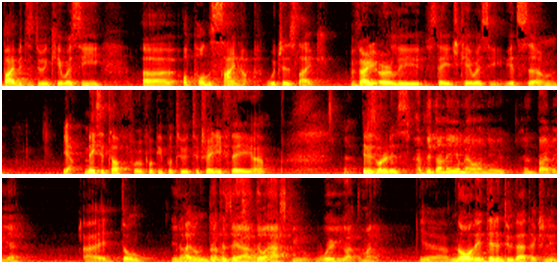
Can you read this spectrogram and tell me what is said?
Bybit is doing KYC uh, upon sign up, which is like very early stage KYC. It's um, yeah, makes it tough for, for people to to trade if they. Uh, Yeah. It is what it is. have they done AML on you in Bybit yet? I don't. You know, I don't- I don't because they so. they'll ask you where you got the money. Yeah, no, they didn't do that actually.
